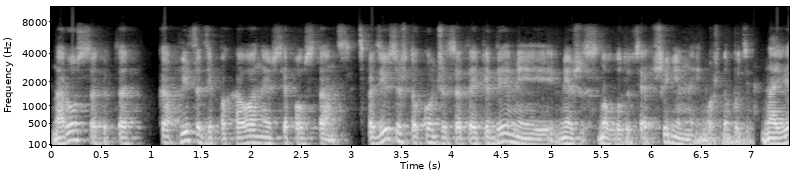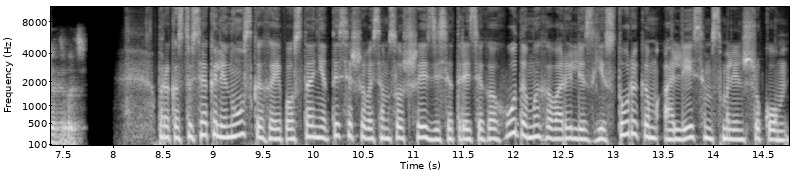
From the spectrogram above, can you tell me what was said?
на росах это капліца дзе пахаваныя ўсе паўстанцы. Спадзяюся што кончыцца эта эпідэмія межы снова будуць адчынены і можна будзе наведваць. Пра кастуся каліноўскага і паўстання 1863 года мы гаварылі з гісторыкам алесем смаленшуком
